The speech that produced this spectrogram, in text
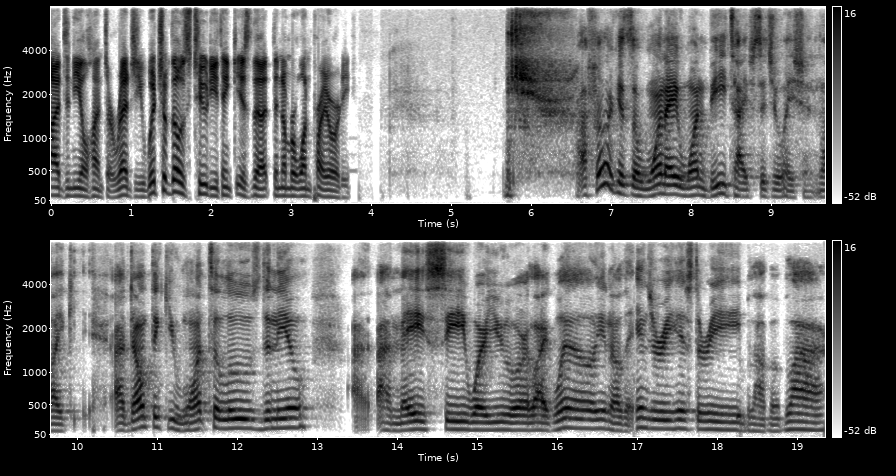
uh, Danielle Hunter? Reggie, which of those two do you think is the the number one priority? I feel like it's a 1A, 1B type situation. Like, I don't think you want to lose Danielle. I, I may see where you are like, well, you know, the injury history, blah, blah, blah.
